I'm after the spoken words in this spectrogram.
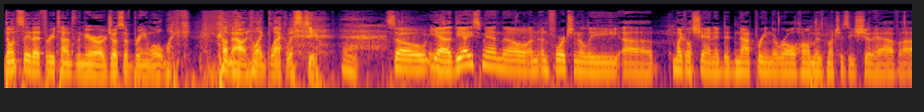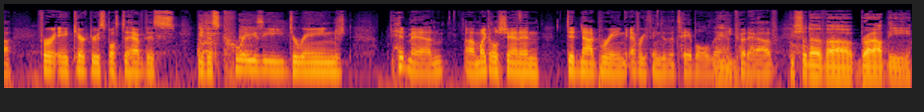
don't say that three times in the mirror, or Joseph Breen will like come out and like blacklist you. So yeah, the Iceman though, un- unfortunately, uh, Michael Shannon did not bring the role home as much as he should have. Uh, for a character who's supposed to have this be this crazy, deranged hitman, uh, Michael Shannon did not bring everything to the table that he could have. He should have uh, brought out the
